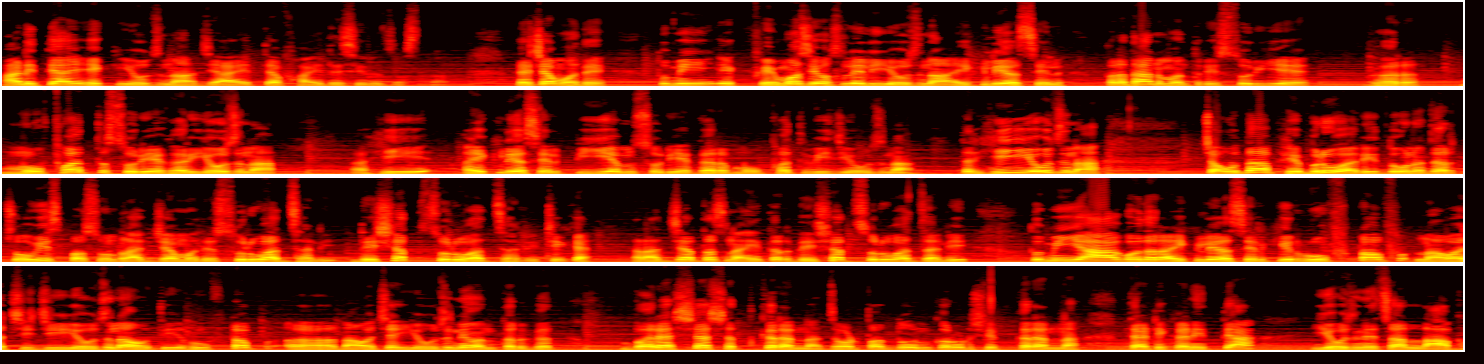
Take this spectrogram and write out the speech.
आणि त्या एक योजना ज्या आहेत त्या फायदेशीरच असतात. त्याच्यामध्ये तुम्ही एक फेमस असलेली योजना ऐकली असेल प्रधानमंत्री सूर्य घर मोफत सूर्यघर योजना ही ऐकली असेल पी एम सूर्यघर मोफत वीज योजना. तर ही योजना चौदा फेब्रुवारी दोन हजार चोवीसपासून राज्यामध्ये सुरुवात झाली. देशात सुरुवात झाली ठीक आहे? राज्यातच नाही तर देशात सुरुवात झाली. तुम्ही या अगोदर ऐकले असेल की रूफटॉप नावाची जी योजना होती रूफटॉप नावाच्या योजनेअंतर्गत बऱ्याचशा शेतकऱ्यांना जवळपास दोन करोड शेतकऱ्यांना त्या ठिकाणी त्या योजनेचा लाभ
